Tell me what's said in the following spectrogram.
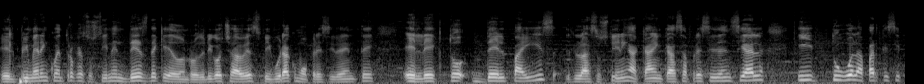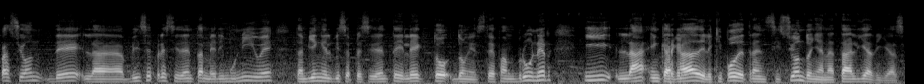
el primer encuentro que sostienen desde que don Rodrigo Chávez figura como presidente electo del país. La sostienen acá en Casa Presidencial y tuvo la participación de la vicepresidenta Mary Munive, también el vicepresidente electo don Estefan Brunner y la encargada del equipo de transición, doña Natalia Díaz.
